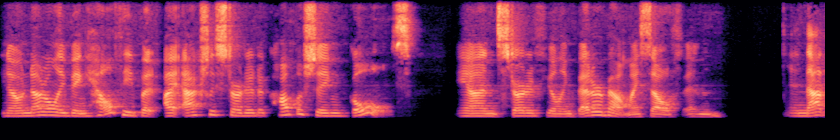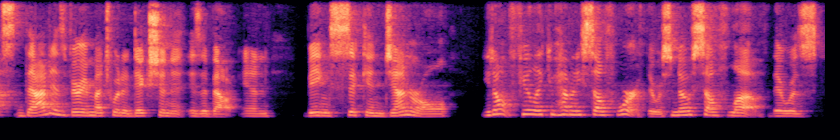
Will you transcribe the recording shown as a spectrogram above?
you know, not only being healthy, but I actually started accomplishing goals and started feeling better about myself. And and that's that is very much what addiction is about. And being sick in general you don't feel like you have any self worth. There was no self love. There was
